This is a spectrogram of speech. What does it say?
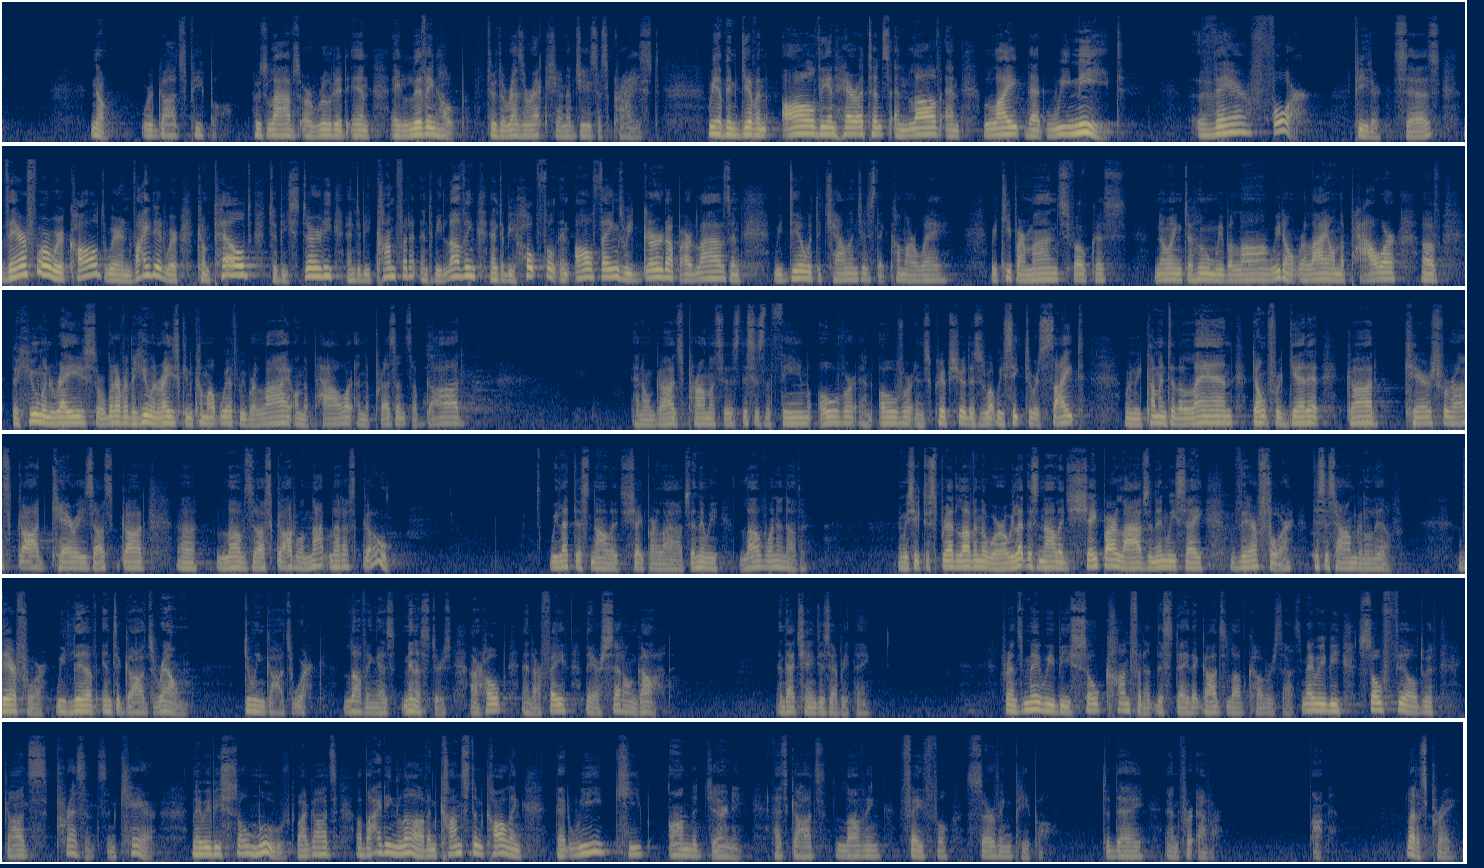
No, we're God's people whose lives are rooted in a living hope through the resurrection of Jesus Christ. We have been given all the inheritance and love and light that we need. Therefore, Peter says, therefore we're called, we're invited, we're compelled to be sturdy and to be confident and to be loving and to be hopeful in all things. We gird up our lives and we deal with the challenges that come our way. We keep our minds focused knowing to whom we belong. We don't rely on the power of the human race or whatever the human race can come up with. We rely on the power and the presence of God and on God's promises. This is the theme over and over in Scripture. This is what we seek to recite when we come into the land. Don't forget it. God cares for us, God carries us, God uh, loves us, God will not let us go we let this knowledge shape our lives. And then we love one another. And we seek to spread love in the world. We let this knowledge shape our lives. And then we say, therefore, this is how I'm going to live. Therefore, we live into God's realm, doing God's work, loving as ministers. Our hope and our faith, they are set on God. And that changes everything. Friends, may we be so confident this day that God's love covers us. May we be so filled with God's presence and care. May we be so moved by God's abiding love and constant calling that we keep on the journey as God's loving, faithful, serving people today and forever. Amen. Let us pray.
